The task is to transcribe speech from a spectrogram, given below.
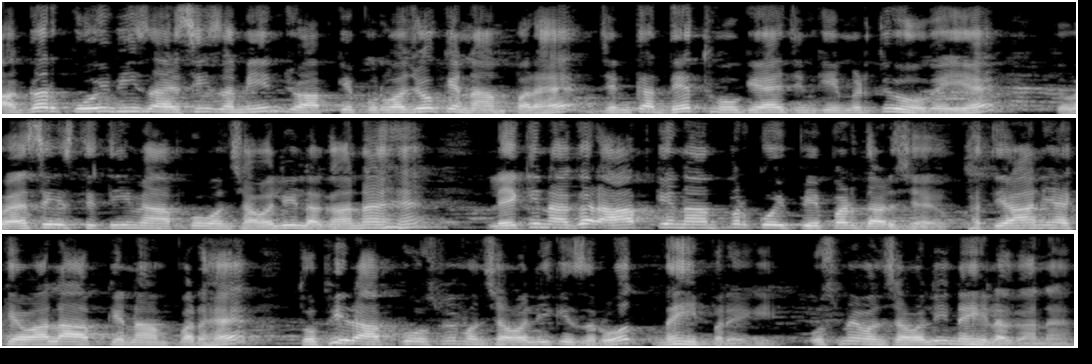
अगर कोई भी ऐसी ज़मीन जो आपके पूर्वजों के नाम पर है, जिनका डेथ हो गया है, जिनकी मृत्यु हो गई है तो वैसी स्थिति में आपको वंशावली लगाना है। लेकिन अगर आपके नाम पर कोई पेपर दर्ज है, खतियान या केवाला आपके नाम पर है तो फिर आपको उसमें वंशावली की ज़रूरत नहीं पड़ेगी। उसमें वंशावली नहीं लगाना है।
